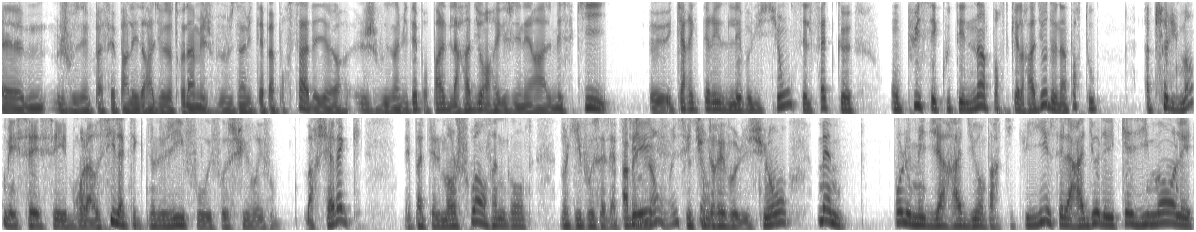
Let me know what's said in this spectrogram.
Euh, je vous ai pas fait parler de Radio Notre-Dame, et je vous invitais pas pour ça d'ailleurs. Je vous invitais pour parler de la radio en règle générale. Mais ce qui euh, caractérise l'évolution, c'est le fait que on puisse écouter n'importe quelle radio de n'importe où. Absolument, mais c'est bon là aussi la technologie, il faut il faut suivre, il faut marcher avec. N'est pas tellement le choix en fin de compte. Donc il faut s'adapter. Ah ben oui, c'est sûr. une révolution, même pour le média radio en particulier. C'est la radio, elle est quasiment les,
